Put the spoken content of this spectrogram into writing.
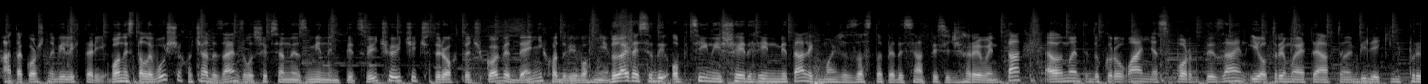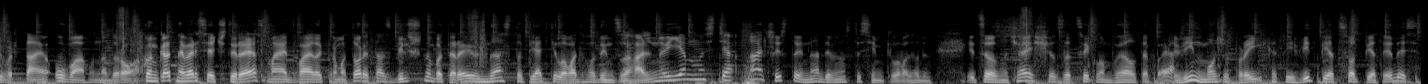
а також нові ліхтарі. Вони стали вужче, хоча дизайн залишився незмінним, підсвічуючи чотирьохточкові денні ходові вогні. Додайте сюди опційний Shade Green Metallic майже за 150 тисяч гривень та елементи декорування, спорт-дизайн і отримаєте автомобіль, який привертає увагу на дорогах. Конкретна версія 4S має два електромотори та збільшену батарею на 105 кВт годин загальної ємності, а чистої на 97 кВт годин. І це означає, що за циклом ВЛТП він може проїхати від 550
